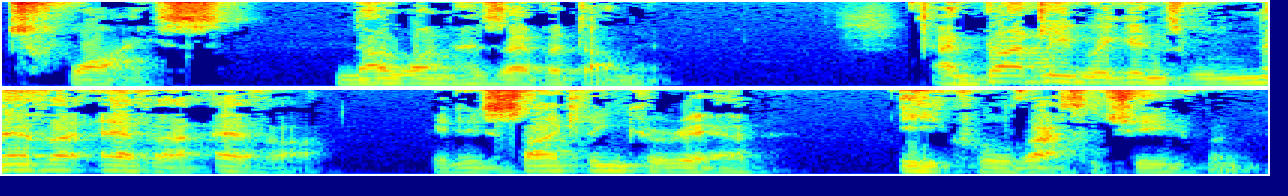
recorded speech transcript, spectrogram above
twice. No one has ever done it. And Bradley Wiggins will never, ever, ever in his cycling career equal that achievement.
